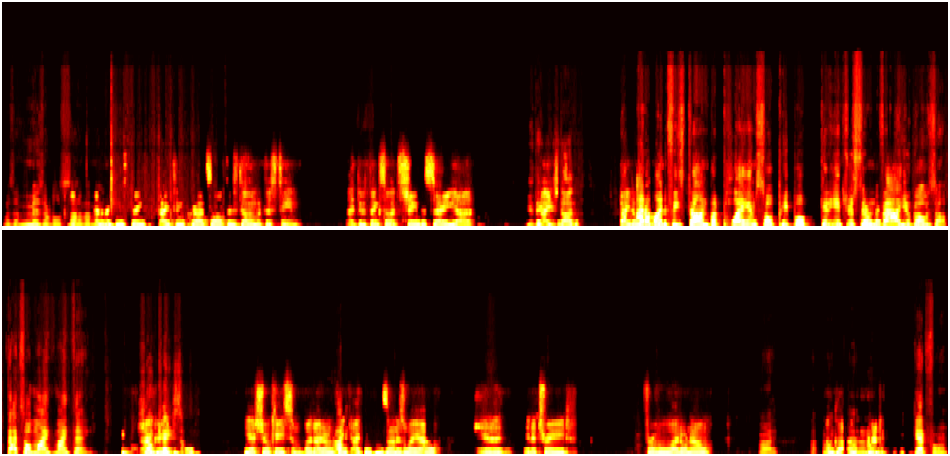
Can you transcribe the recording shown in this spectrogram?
was a miserable son of a Man. And. I do think I think Kravtsov is done with this team. I do think so. It's a shame to say. Uh, You think I he's just- done? I don't. I don't mind if he's done, but play him so people get interested and the value goes up. That's all my my thing. I agree Showcase you. Yeah, showcase him, but I don't Right. think. I think he's on his way out in a, in a trade for who I don't know. Right. I'm glad- I don't know what to get for him.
